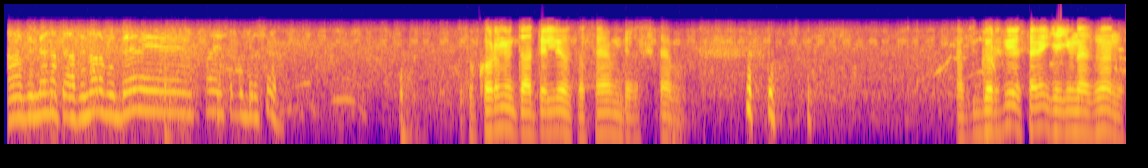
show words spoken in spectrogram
Αν δει μέσα από την ώρα που μπαίνει, πάει στο κομπρεσέρ. Το κορμί του ατελείωτο, Θεέ μου και Χριστέ μου. Από την κορφή ως ήταν και γυμνασμένος.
